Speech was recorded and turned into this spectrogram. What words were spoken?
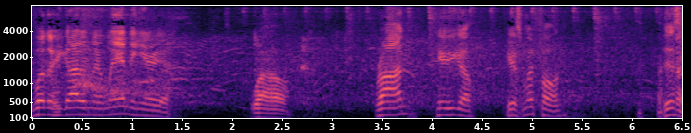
Whether he got in their landing area. Wow. Ron, here you go. Here's my phone. This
